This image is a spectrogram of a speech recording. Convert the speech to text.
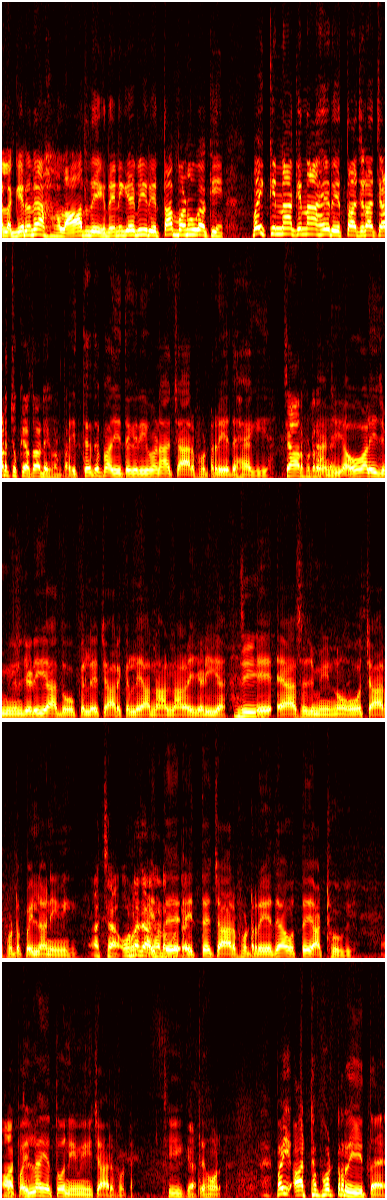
ਲੱਗੇ ਰਹਿੰਦੇ ਆ ਹਾਲਾਤ ਦੇਖਦੇ ਨਹੀਂਗੇ ਵੀ ਰੇਤਾ ਬਣੂਗਾ ਕੀ। ਬਾਈ ਕਿੰਨਾ ਕਿੰਨਾ ਇਹ ਰੇਤਾ ਜਿਹੜਾ ਚੜ ਚੁੱਕਿਆ ਤੁਹਾਡੇ ਹੁਣ ਤੱਕ? ਇੱਥੇ ਤੇ ਭਾਜੀ ਤਕਰੀਬਨ ਆ 4 ਫੁੱਟ ਰੇਤ ਹੈਗੀ ਆ। 4 ਫੁੱਟ ਰੇਤਾ ਹਾਂਜੀ ਉਹ ਵਾਲੀ ਜ਼ਮੀਨ ਜਿਹੜੀ ਆ 2 ਕਿੱਲੇ 4 ਕਿੱਲੇ ਆ ਨਾਲ ਨਾਲ ਜਿਹੜੀ ਆ। ਇਹ ਐਸ ਜ਼ਮੀਨ ਨੂੰ ਉਹ 4 ਫੁੱਟ ਪਹਿਲਾਂ ਨੀਵੀਂ ਸੀ। ਅੱਛਾ ਉਹਨਾਂ ਜਾ ਇੱਥੇ ਫੁੱਟ ਹੈ। ਇੱਥੇ 4 ਫੁੱਟ ਰੇਤ ਆ ਉੱਤੇ 8 ਹੋ ਗਈ। ਉਹ ਪਹਿਲਾਂ ਹੀ ਇਤੋਂ ਨੀਵੀਂ ਸੀ 4 ਫੁੱਟ। ਠੀਕ ਹੈ। ਤੇ ਹੁਣ ਭਾਈ 8 ਫੁੱਟ ਰੇਤ ਹੈ।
